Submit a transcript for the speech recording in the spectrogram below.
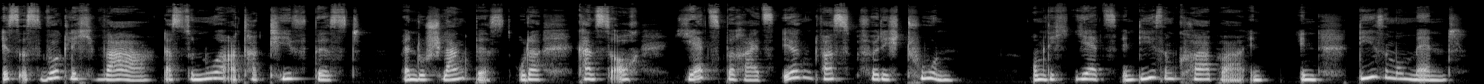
Ist es wirklich wahr, dass du nur attraktiv bist, wenn du schlank bist? Oder kannst du auch jetzt bereits irgendwas für dich tun, um dich jetzt in diesem Körper, in, in diesem Moment,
